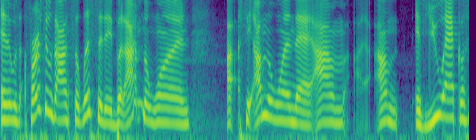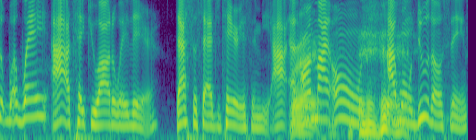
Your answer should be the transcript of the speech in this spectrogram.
And it was first it was unsolicited, but I'm the one uh, see, I'm the one that I'm. I'm. If you act a way, I'll take you all the way there. That's the Sagittarius in me. I, Right. On my own, I won't do those things.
